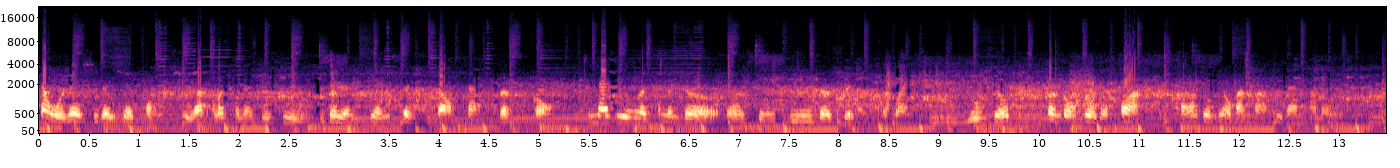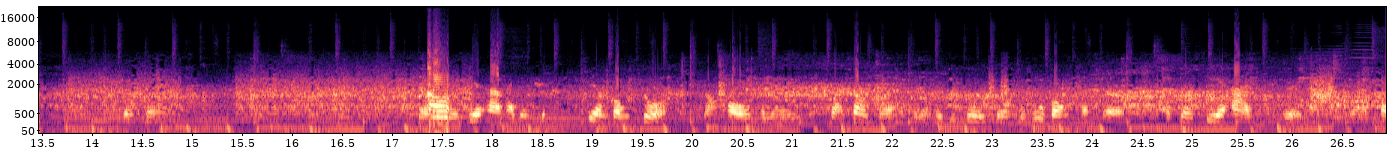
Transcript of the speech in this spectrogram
像我认识的一些同事，那他们可能就是一个人兼甚至到三份工。应该是因为他们的呃薪资的水平的关系，如果只有一份工作的话，好像就没有办法负担他们的生对，有些他白天去医院工作，然后可能晚上的时候可能会去做一些土木工程的或者接案，对，然后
